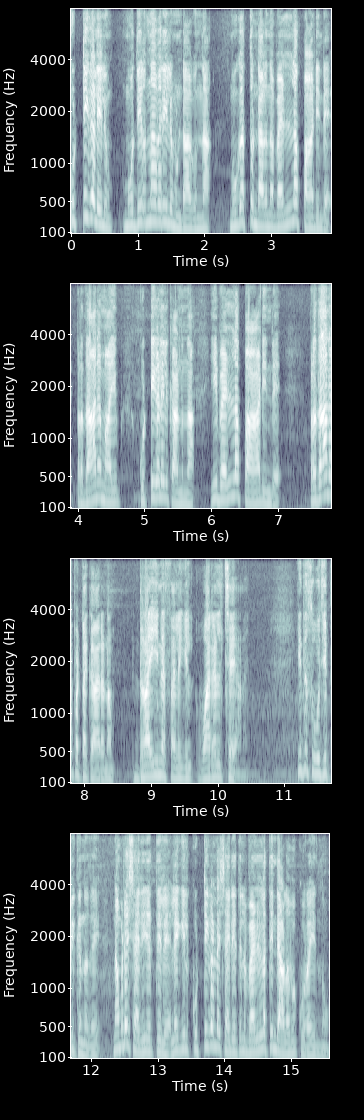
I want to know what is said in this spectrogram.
കുട്ടികളിലും മുതിർന്നവരിലും ഉണ്ടാകുന്ന മുഖത്തുണ്ടാകുന്ന വെള്ളപ്പാടിന്റെ പ്രധാനമായും കുട്ടികളിൽ കാണുന്ന ഈ വെള്ളപ്പാടിന്റെ പ്രധാനപ്പെട്ട കാരണം ഡ്രൈനസ് അല്ലെങ്കിൽ വരൾച്ചയാണ്. ഇത് സൂചിപ്പിക്കുന്നത് നമ്മുടെ ശരീരത്തിൽ അല്ലെങ്കിൽ കുട്ടികളുടെ ശരീരത്തിൽ വെള്ളത്തിന്റെ അളവ് കുറയുന്നു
